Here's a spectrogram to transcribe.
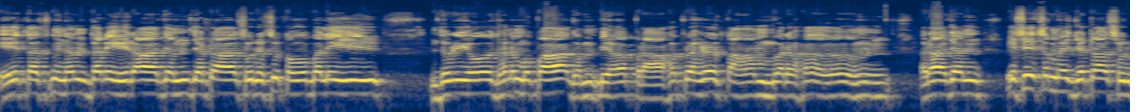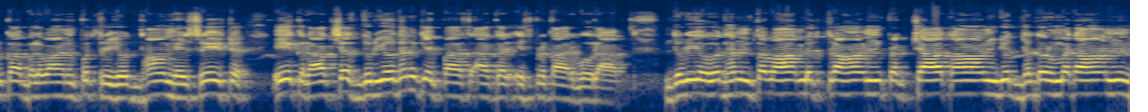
ए तस्मिनंतरे राजन जटासुर सुतो बलि। दुर्योधन मुपागम्य प्राह प्रहृताम राजन, इसी समय जटासुर का बलवान पुत्र योद्धाओं में श्रेष्ठ एक राक्षस दुर्योधन के पास आकर इस प्रकार बोला, दुर्योधन तवा मित्रान प्रख्यातान युद्ध दुर्मदान,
